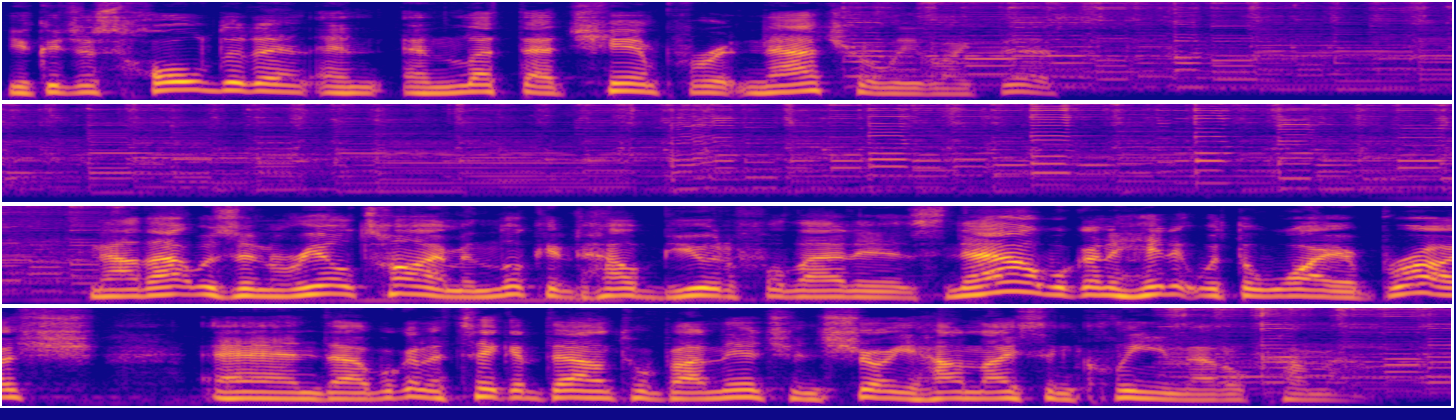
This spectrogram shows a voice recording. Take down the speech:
you could just hold it and, and, and let that chamfer it naturally like this. Now that was in real time and look at how beautiful that is. Now we're going to hit it with the wire brush and uh, we're going to take it down to about an inch and show you how nice and clean that'll come out.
